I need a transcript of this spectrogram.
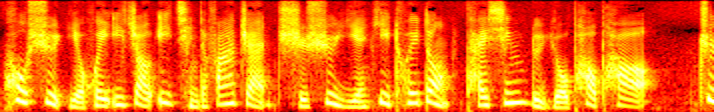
后续也会依照疫情的发展，持续严厉推动台新旅游泡泡。至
